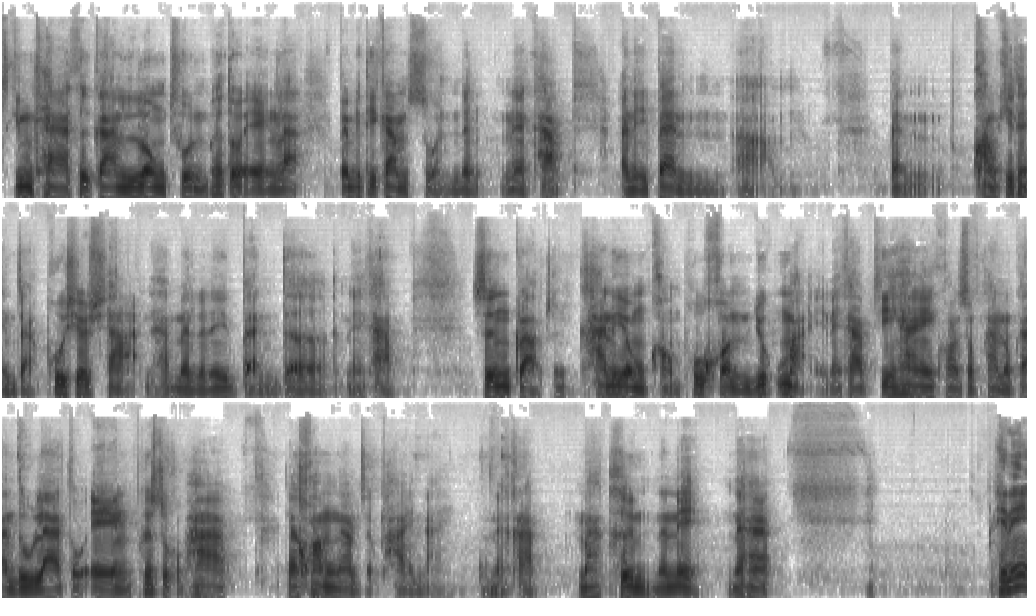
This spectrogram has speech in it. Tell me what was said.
สกินแคร์คือการลงทุนเพื่อตัวเองและเป็นพิธีกรรมส่วนหนึ่งนะครับ อันนี้เป็นเป็นความคิดเห็นจากผู้เชี่ยวชาญนะครับ Melanie Bender นะครับ ซึ่งกล่าวถึงค่านิยมของผู้คนยุคใหม่นะครับที่ให้ความสำคัญกับการดูแลตัวเอง เพื่อสุขภาพและความงามจากภายในนะครับ มากขึ้นนั่นเองนะฮะทีนี้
